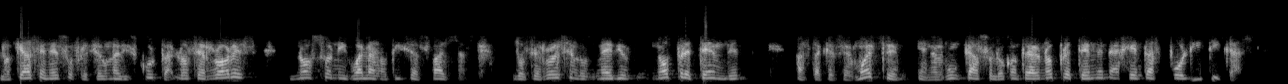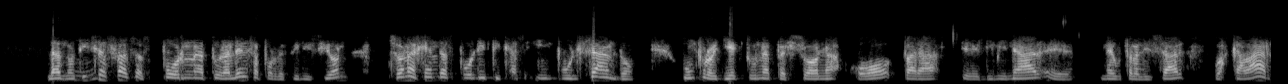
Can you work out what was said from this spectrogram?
lo que hacen es ofrecer una disculpa. Los errores no son igual a noticias falsas. Los errores en los medios no pretenden, hasta que se muestre en algún caso lo contrario, no pretenden agendas políticas. Las noticias falsas, por naturaleza, por definición, son agendas políticas impulsando un proyecto, una persona o para eliminar, eh, neutralizar o acabar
